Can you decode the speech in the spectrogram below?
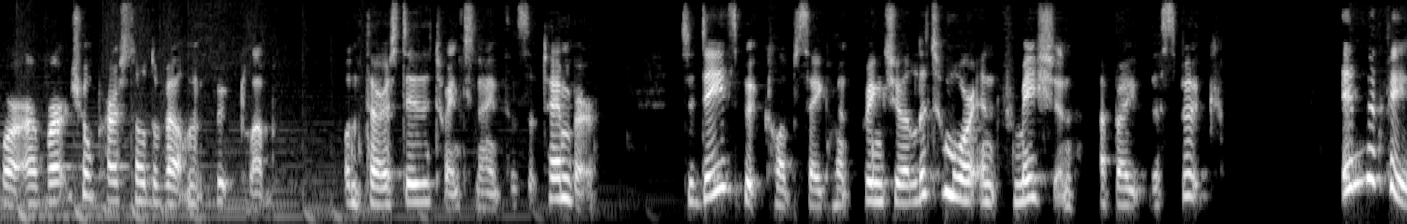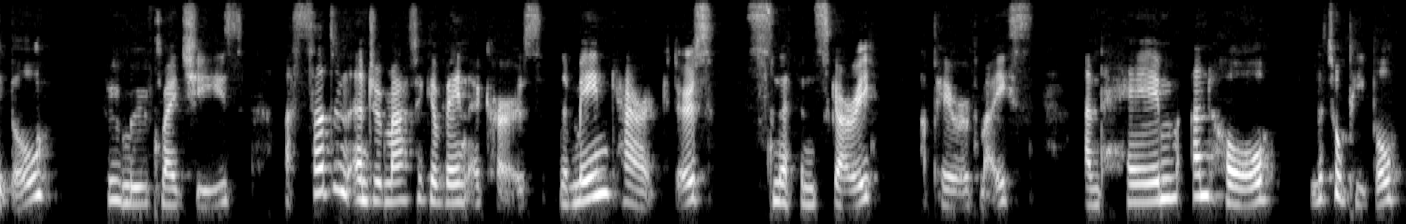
for our virtual personal development book club on Thursday, the 29th of September. Today's book club segment brings you a little more information about this book. In the fable, Who Moved My Cheese, a sudden and dramatic event occurs. The main characters, Sniff and Scurry, a pair of mice, and Hem and Haw, little people,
